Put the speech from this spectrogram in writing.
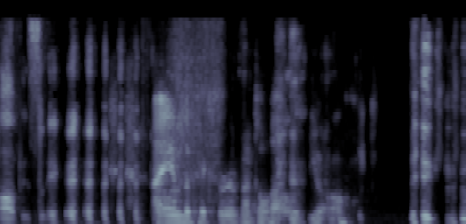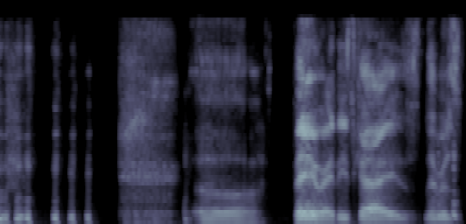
obviously I am the picture of mental health, you all. uh, but anyway these guys there was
